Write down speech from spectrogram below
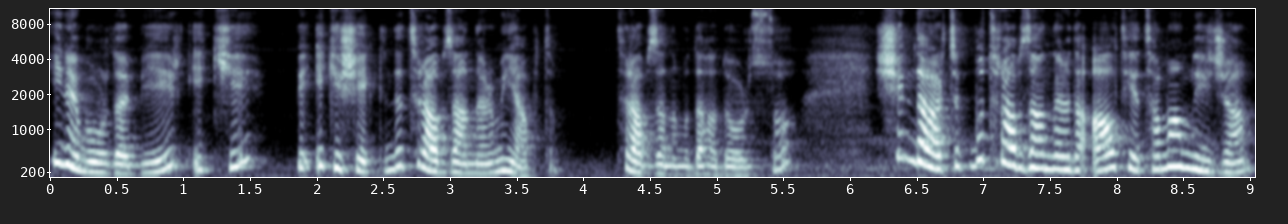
Yine burada 1, 2 ve 2 şeklinde trabzanlarımı yaptım. Trabzanımı daha doğrusu. Şimdi artık bu trabzanları da 6'ya tamamlayacağım.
